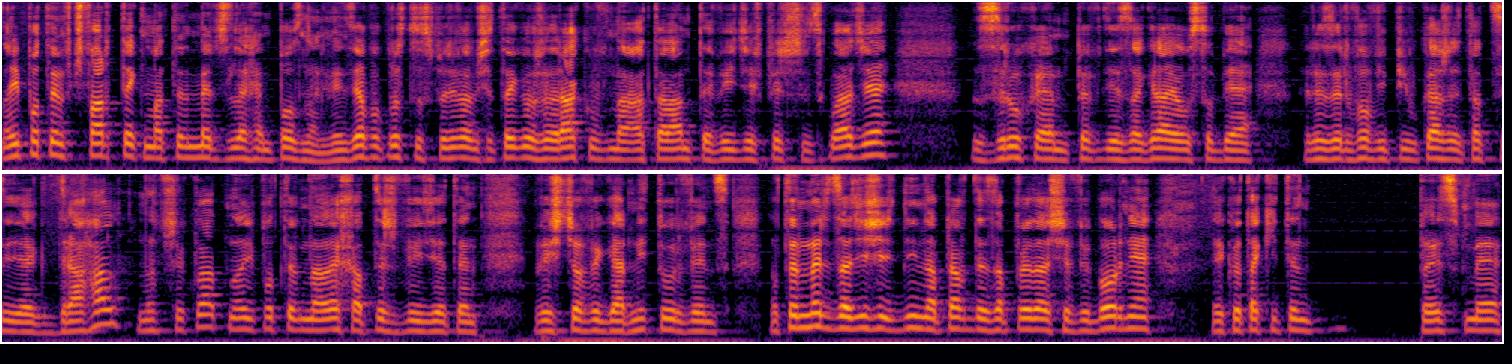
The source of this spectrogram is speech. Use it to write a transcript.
no i potem w czwartek ma ten mecz z Lechem Poznań, więc ja po prostu spodziewam się tego, że Raków na Atalantę wyjdzie w pierwszym składzie, z Ruchem pewnie zagrają sobie rezerwowi piłkarze tacy jak Drahal na przykład, no i potem na Lecha też wyjdzie ten wyjściowy garnitur, więc no ten mecz za 10 dni naprawdę zapowiada się wybornie, jako taki ten powiedzmy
